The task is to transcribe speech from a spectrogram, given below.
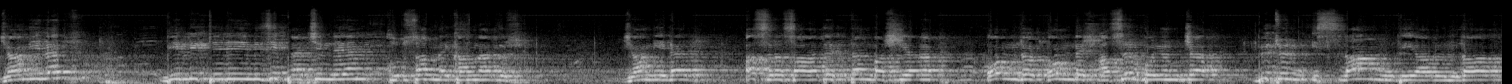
camiler birlikteliğimizi perçinleyen kutsal mekanlardır. Camiler asr-ı saadetten başlayarak 14-15 asır boyunca bütün İslam diyarında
